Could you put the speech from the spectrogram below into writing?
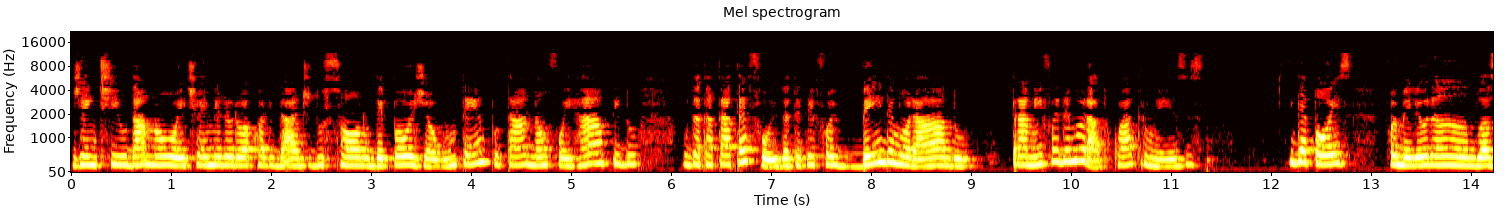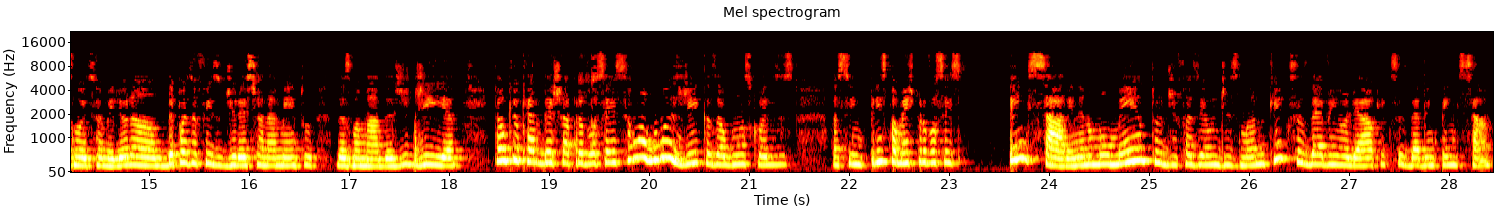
gentil da noite, aí melhorou a qualidade do sono depois de algum tempo, tá? Não foi rápido. O da Tatá até foi, o da TT foi bem demorado. Para mim foi demorado, quatro meses. E depois foi melhorando, as noites foi melhorando. Depois eu fiz o direcionamento das mamadas de dia. Então o que eu quero deixar para vocês são algumas dicas, algumas coisas assim, principalmente para vocês pensarem, né, no momento de fazer um desmame, o que, que vocês devem olhar, o que, que vocês devem pensar.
